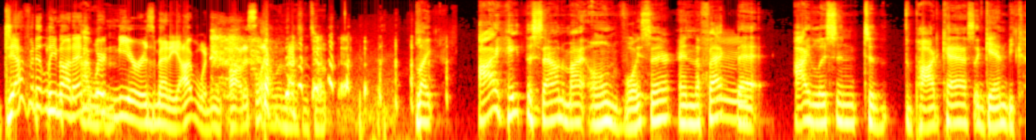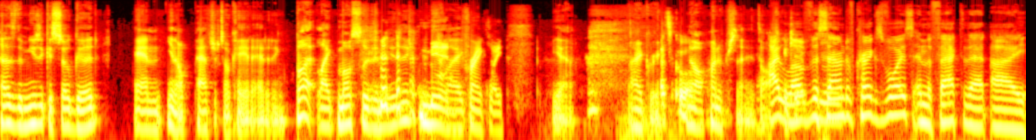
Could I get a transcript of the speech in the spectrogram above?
Definitely not anywhere near as many. I wouldn't, honestly. I wouldn't listen to it. Like, I hate the sound of my own voice there, and the fact mm. that I listen to the podcast again because the music is so good. And you know, Patrick's okay at editing, but like mostly the music, Mid, like frankly. Yeah, I agree. That's cool. No, hundred percent. It's awesome. I Thank love you. the sound of Craig's voice and the fact that I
